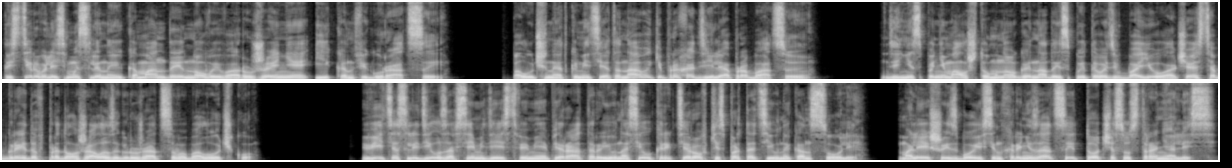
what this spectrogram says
Тестировались мысленные команды, новые вооружения и конфигурации. Полученные от комитета навыки проходили апробацию. Денис понимал, что многое надо испытывать в бою, а часть апгрейдов продолжала загружаться в оболочку. Витя следил за всеми действиями оператора и вносил корректировки с портативной консоли. Малейшие сбои в синхронизации тотчас устранялись.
